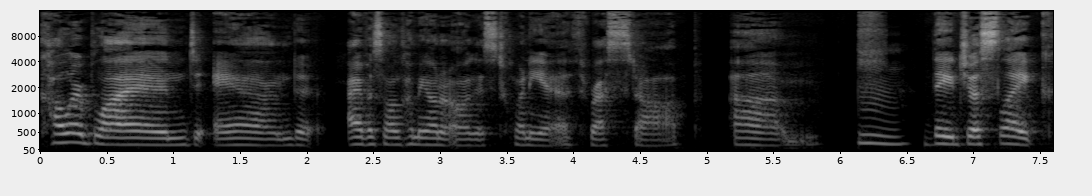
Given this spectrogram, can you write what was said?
colorblind and I have a song coming out on August 20th, Rest Stop. Um, mm. they just like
